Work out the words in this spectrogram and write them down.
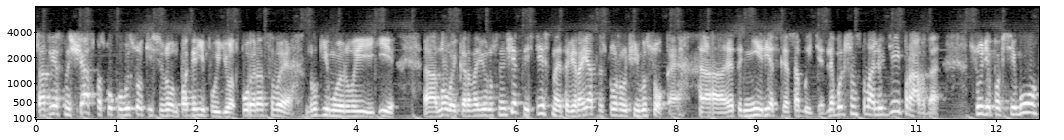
Соответственно, сейчас, поскольку высокий сезон по гриппу идет, по РСВ, другим ОРВИ и а, новой коронавирусной инфекции, естественно, эта вероятность тоже очень высокая. А, это не редкое событие. Для большинства людей, правда, судя по всему,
